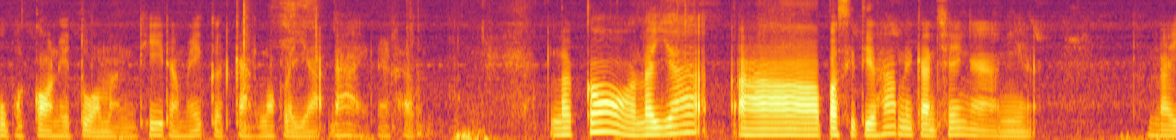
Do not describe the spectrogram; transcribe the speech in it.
อุปกรณ์ในตัวมันที่ทำให้เกิดการล็อกระยะได้นะครับ แล้วก็ระยะประสิทธิภาพในการใช้งานเนี่ยระ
